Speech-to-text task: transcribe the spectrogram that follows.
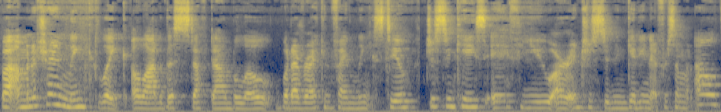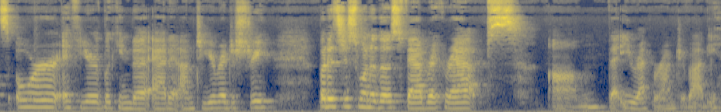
but I'm gonna try and link like a lot of this stuff down below, whatever I can find links to, just in case if you are interested in getting it for someone else or if you're looking to add it onto your registry but it's just one of those fabric wraps um, that you wrap around your body.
